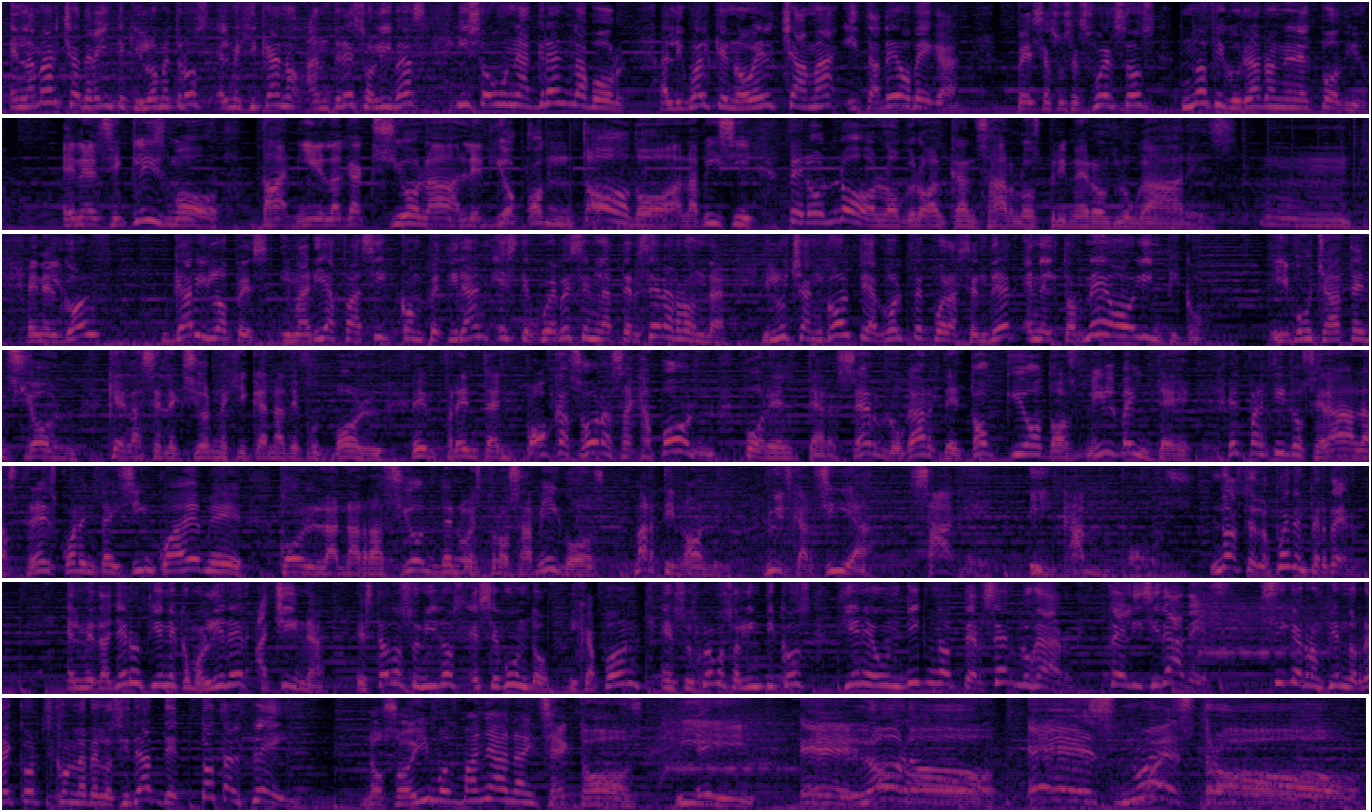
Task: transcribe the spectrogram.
En la marcha de 20 kilómetros, el mexicano Andrés Olivas hizo una gran labor, al igual que Noel Chama y Tadeo Vega. Pese a sus esfuerzos, no figuraron en el podio. En el ciclismo, Daniela Gaxiola le dio con todo a la bici, pero no logró alcanzar los primeros lugares. Mm, en el golf, Gaby López y María Fassi competirán este jueves en la tercera ronda y luchan golpe a golpe por ascender en el torneo olímpico. Y mucha atención, que la selección mexicana de fútbol enfrenta en pocas horas a Japón por el tercer lugar de Tokio 2020. El partido será a las 3.45 am con la narración de nuestros amigos Martinoli, Luis García, Sague y Campos. No se lo pueden perder. El medallero tiene como líder a China, Estados Unidos es segundo y Japón en sus Juegos Olímpicos tiene un digno tercer lugar. ¡Felicidades! Sigue rompiendo récords con la velocidad de Total Play. Nos oímos mañana, insectos. Y el oro es nuestro.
